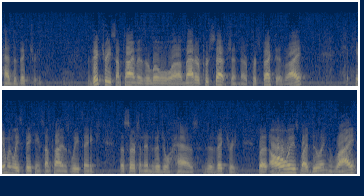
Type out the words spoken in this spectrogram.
had the victory. Victory sometimes is a little uh, matter of perception or perspective, right? Humanly speaking, sometimes we think a certain individual has the victory. But always by doing right,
